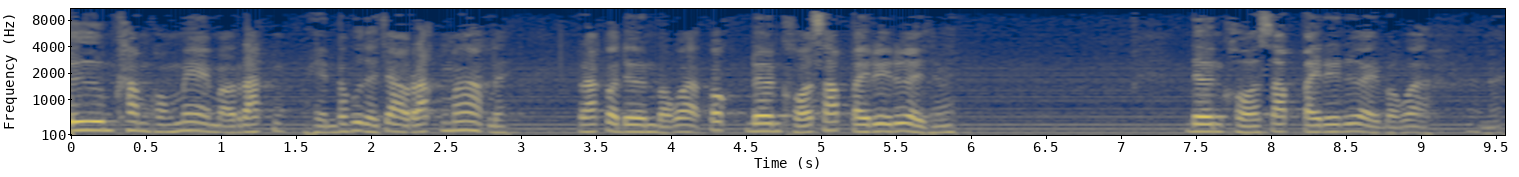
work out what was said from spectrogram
ลืมคำของแม่มารัก เห็นพระพุทธเจ้ารักมากเลย รักก็เดินบอกว่าก็เดินขอทรัพย์ไปเรื่อยๆใช่ไหมเดินขอทรัพย์ไปเรื่อยๆ บอกว่านะ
